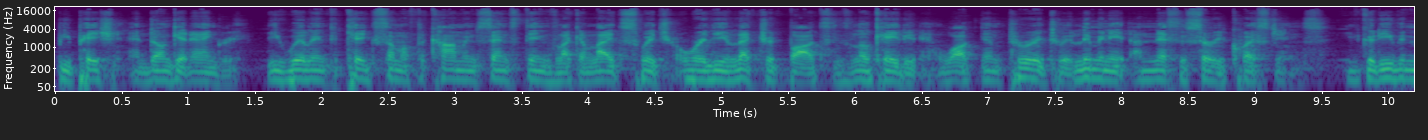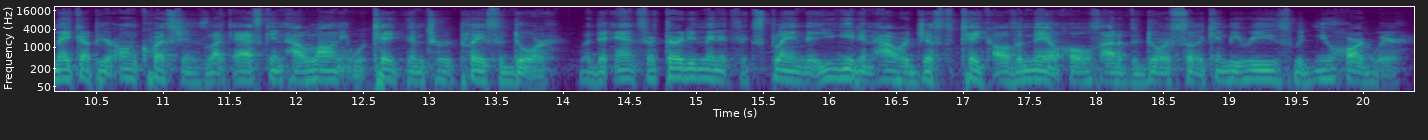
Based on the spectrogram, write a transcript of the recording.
Be patient and don't get angry. Be willing to take some of the common sense things like a light switch or where the electric box is located and walk them through it to eliminate unnecessary questions. You could even make up your own questions like asking how long it would take them to replace a door. When the answer 30 minutes explain that you need an hour just to take all the nail holes out of the door so it can be reused with new hardware.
